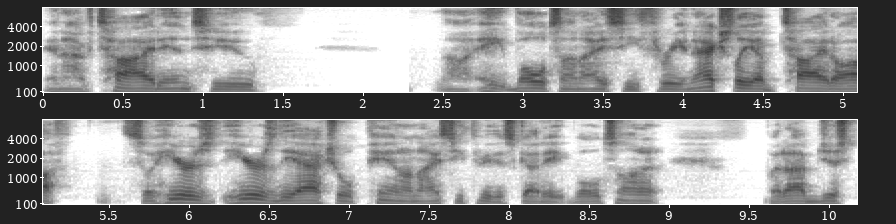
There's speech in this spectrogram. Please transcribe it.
And I've tied into uh, 8 volts on IC3. And actually I've tied off. So here's here's the actual pin on IC3 that's got 8 volts on it. But I've just,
